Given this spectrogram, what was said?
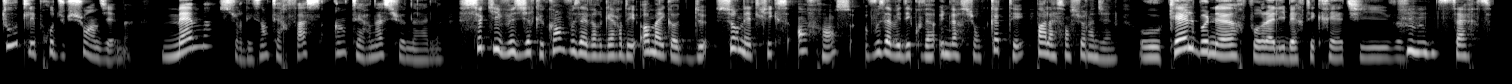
toutes les productions indiennes même sur les interfaces internationales. Ce qui veut dire que quand vous avez regardé Oh My God 2 sur Netflix en France, vous avez découvert une version cutée par la censure indienne. Oh, quel bonheur pour la liberté créative Certes.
